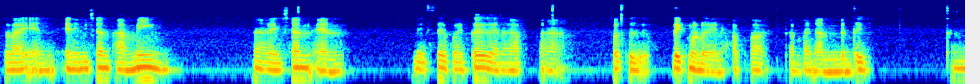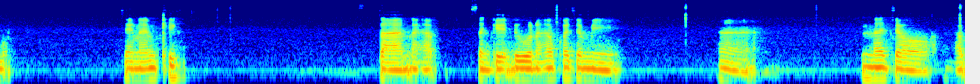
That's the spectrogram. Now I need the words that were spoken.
slide and animation timing narration and laser pointer นะครับ ก็คือติ๊กมาเลยนะครับ ก็ทำการบันทึกทั้งหมด จากนั้นคลิก start นะครับ สังเก ตดูนะครับ ก็จะมีหน้าจอนะครับ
